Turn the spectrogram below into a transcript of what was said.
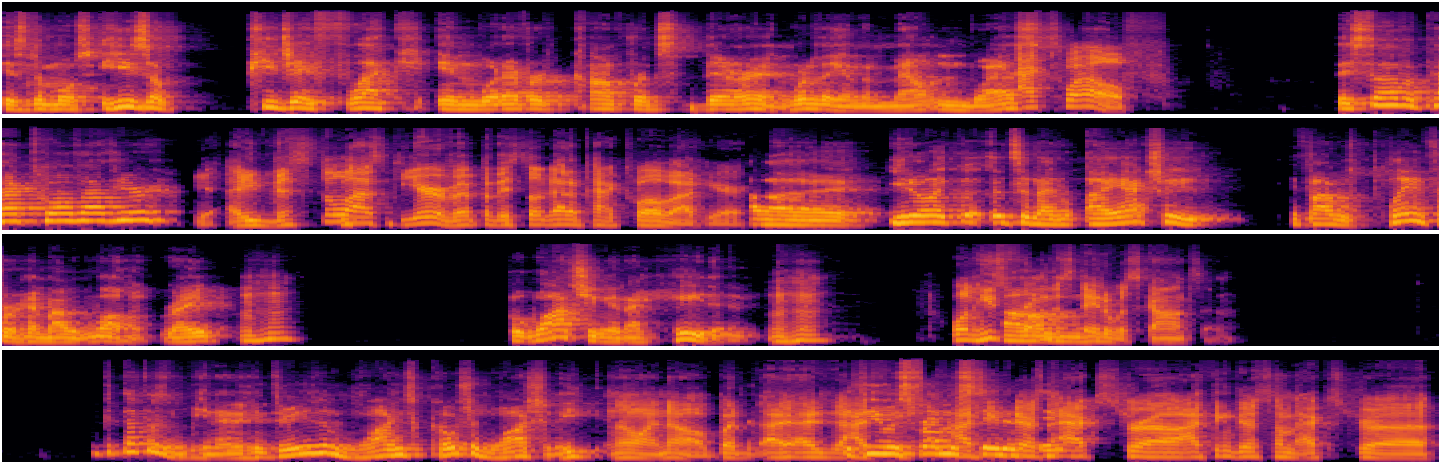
is the most. He's a PJ Fleck in whatever conference they're in. What are they in the Mountain West? Pac 12. They still have a Pac-12 out here. Yeah, I- this is the last year of it, but they still got a Pac 12 out here. Uh, you know, like listen, I, I actually, if I was playing for him, I would love it, right? hmm But watching it, I hate it. hmm Well, he's from the Um, state of Wisconsin. But that doesn't mean anything to me. He's, in, he's coaching Washington. He, No, I know, but I, I, If he was from the I state think of- there's extra. I think there's some extra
